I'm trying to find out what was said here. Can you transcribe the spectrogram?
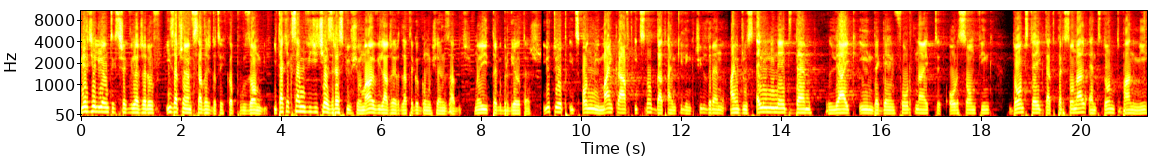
Pierdzieliłem tych trzech villagerów i zacząłem wsadzać do tych kopów zombie. I tak jak sami widzicie, zrespił się mały villager, dlatego go musiałem zabić. No i tego drugiego też. YouTube, it's only Minecraft, it's not that I'm killing children, I just eliminate them like in the game Fortnite or something. Don't take that personal and don't ban me,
